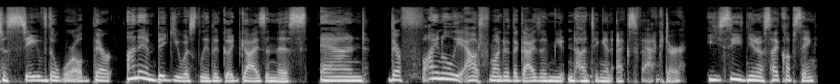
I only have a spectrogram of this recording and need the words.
to save the world. They're unambiguously the good guys in this, and they're finally out from under the guise of mutant hunting and X Factor. You see, you know, Cyclops saying,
